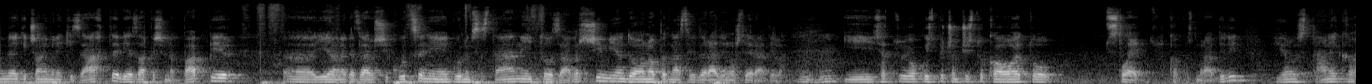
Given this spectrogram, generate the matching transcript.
neki član ima neki zahtev, ja zapišem na papir, e, je ona ga završi kucanje, gurnem sa strane i to završim i onda ona opet nastavi da radi ono što je radila. Mhm. I sad tu oko ispričam čisto kao eto sled kako smo radili i ona stane kao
